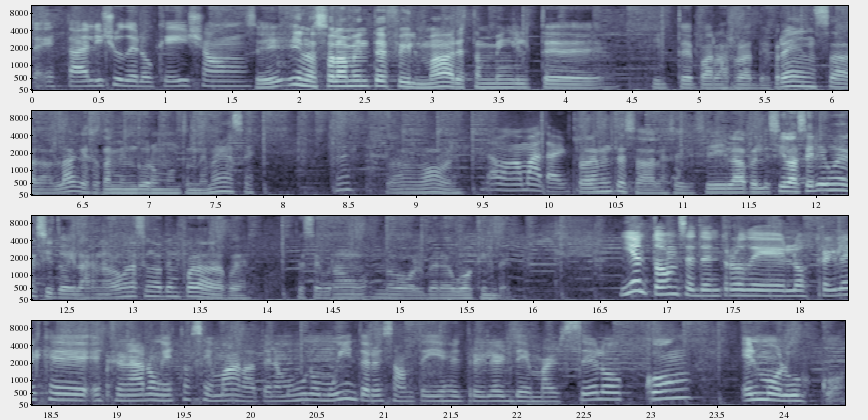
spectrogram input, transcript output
está el issue de location. Sí, y no solamente filmar, es también irte, irte para las ruedas de prensa, la verdad, que eso también dura un montón de meses. Eh, vamos a ver. La van a matar. Probablemente sale, sí. Si la, si la serie es un éxito y la renuevan una segunda temporada, pues de seguro no, no va a volver a Walking Dead. Y entonces, dentro de los trailers que estrenaron esta semana, tenemos uno muy interesante y es el trailer de Marcelo con El Molusco,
